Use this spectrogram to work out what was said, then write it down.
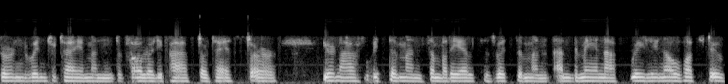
during the winter time and they've already passed their test, or you're not with them and somebody else is with them, and, and they may not really know what to do.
